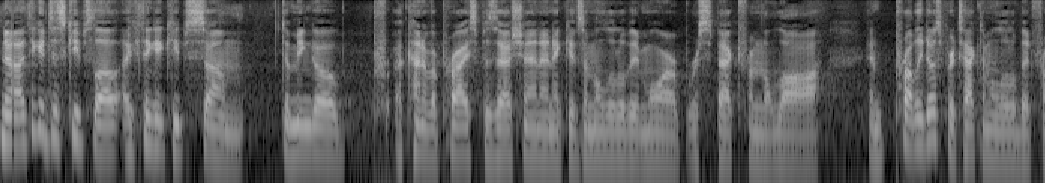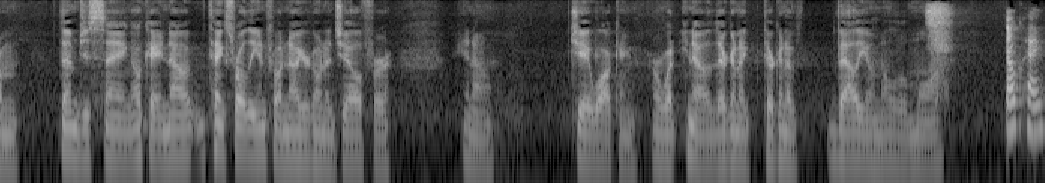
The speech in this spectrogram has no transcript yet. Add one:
No, I think it just keeps. Lalo. I think it keeps um, Domingo a kind of a prized possession, and it gives him a little bit more respect from the law, and probably does protect them a little bit from them just saying, "Okay, now thanks for all the info. Now you're going to jail for, you know, jaywalking or what? You know, they're gonna they're gonna value him a little more." Okay.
